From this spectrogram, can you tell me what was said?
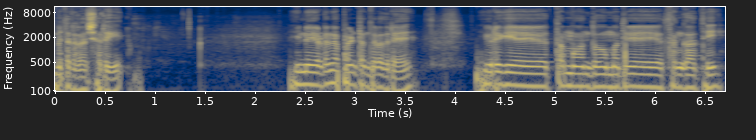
ಮಿಥುನ ರಾಶಿಯವರಿಗೆ. ಇನ್ನು ಎರಡನೇ ಪಾಯಿಂಟ್ ಅಂತ ಹೇಳಿದ್ರೆ, ಇವರಿಗೆ ತಮ್ಮ ಒಂದು ಮದುವೆ ಸಂಗಾತಿ,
